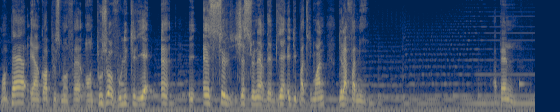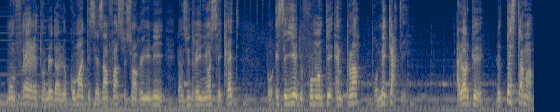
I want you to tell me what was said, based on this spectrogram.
Mon père et encore plus mon frère ont toujours voulu qu'il y ait un et un seul gestionnaire des biens et du patrimoine de la famille. À peine mon frère est tombé dans le coma que ses enfants se sont réunis dans une réunion secrète pour essayer de fomenter un plan pour m'écarter. Alors que le testament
